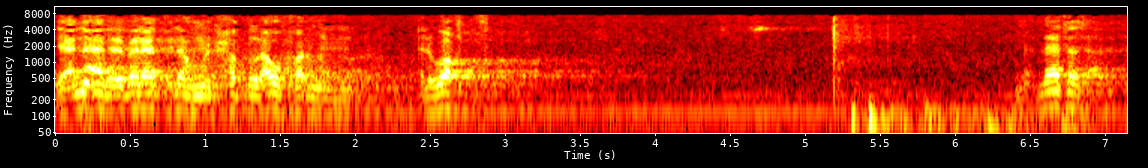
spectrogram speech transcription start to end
لأن أهل البلد لهم الحظ الأوفر من الوقت. لا تزعل.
